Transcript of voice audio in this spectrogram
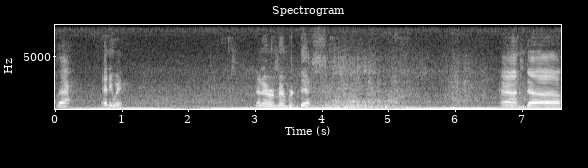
Blah. Anyway, then I remembered this. And, uh,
